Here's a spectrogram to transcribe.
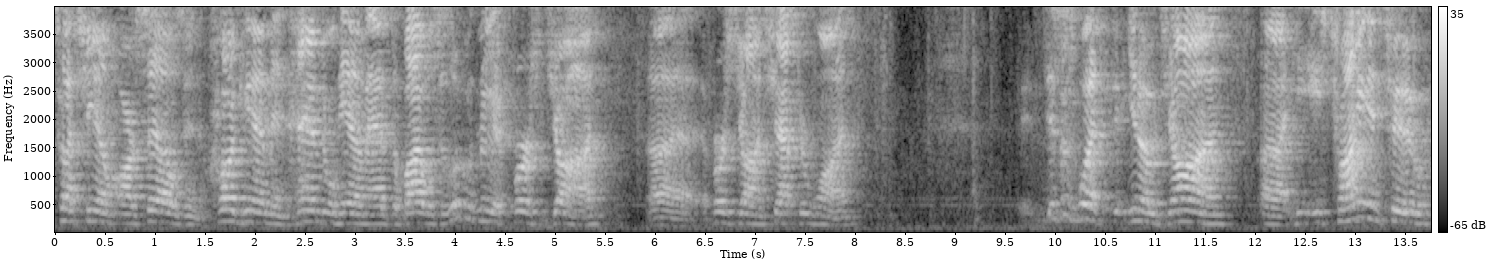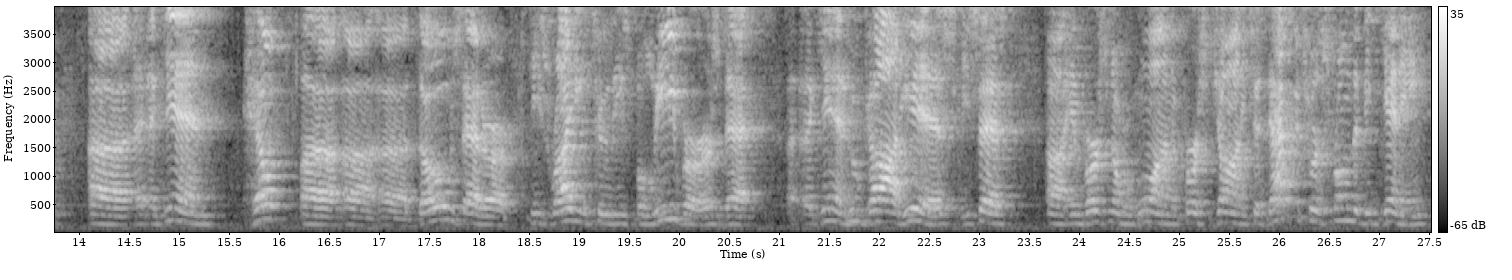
touch him ourselves and hug him and handle him as the Bible says. Look with me at First John, uh, 1 John chapter 1. This is what, you know, John, uh, he, he's trying to, uh, again, help uh, uh, uh, those that are, he's writing to these believers that, again, who God is. He says uh, in verse number 1 of First John, he said, That which was from the beginning,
